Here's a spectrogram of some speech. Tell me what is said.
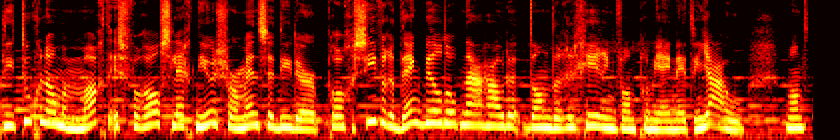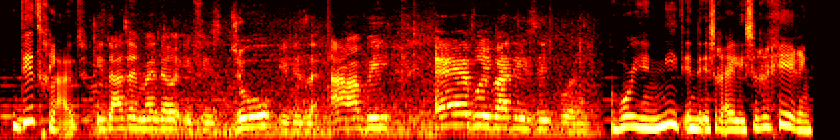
Die toegenomen macht is vooral slecht nieuws voor mensen die er progressievere denkbeelden op nahouden dan de regering van premier Netanyahu. Want dit geluid It doesn't matter if it's Jew, if it's everybody is equal. hoor je niet in de Israëlische regering.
